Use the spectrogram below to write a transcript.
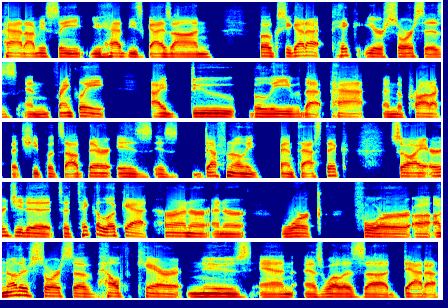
Pat, obviously you had these guys on. Folks, you got to pick your sources. And frankly, I do believe that Pat and the product that she puts out there is is definitely fantastic. So I urge you to to take a look at her and her and her work for uh, another source of healthcare news and as well as uh, data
